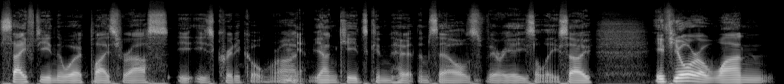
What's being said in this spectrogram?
safety in the workplace for us is critical, right? Yeah. Young kids can hurt themselves very easily. So if you're a one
